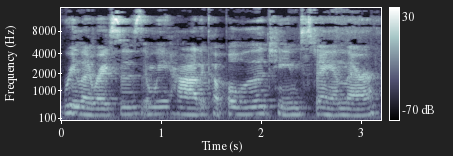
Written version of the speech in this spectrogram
relay races, and we had a couple of the teams staying there,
